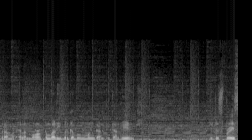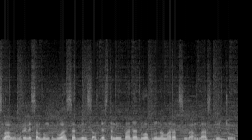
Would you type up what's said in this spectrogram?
drummer Alan Moore kembali bergabung menggantikan Hinch. Judas Priest lalu merilis album kedua Set Wings of Destiny pada 26 Maret 1976.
